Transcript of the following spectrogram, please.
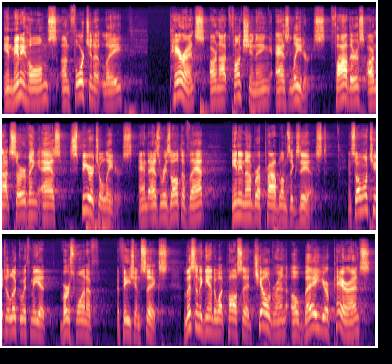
In many homes, unfortunately, parents are not functioning as leaders. Fathers are not serving as spiritual leaders. And as a result of that, any number of problems exist. And so I want you to look with me at verse 1 of Ephesians 6. Listen again to what Paul said Children, obey your parents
